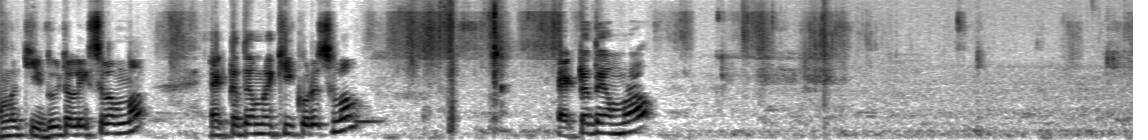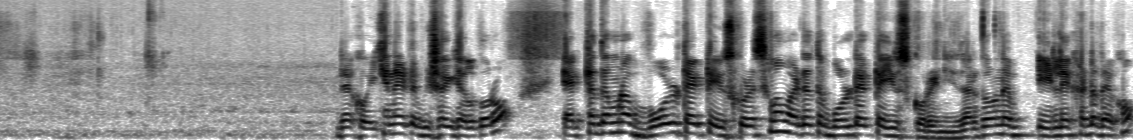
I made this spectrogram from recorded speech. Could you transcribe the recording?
আমরা কি, দুইটা লিখছিলাম না? একটাতে আমরা কি করেছিলাম? একটাতে আমরা দেখো, এখানে একটা বিষয় খেয়াল করো, একটাতে আমরা বোল্ট একটা ইউজ করেছিলাম এটাতে বোল্ট একটা ইউজ করিনি। যার কারণে এই লেখাটা দেখো,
